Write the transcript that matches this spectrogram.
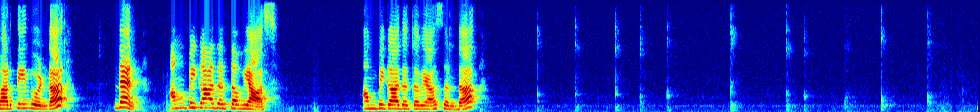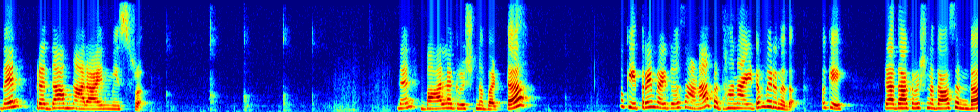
ഭാരതേന്ദു ഉണ്ട്. ദെൻ അംബികാദത്ത വ്യാസ് അംബികാദത്ത വ്യാസ് ഉണ്ട്. Then Pratap Narayan Mishra Then Balakrishna Bhatt okay ഇത്രയും റൈറ്റേഴ്സ് ആണ് പ്രധാനമായിട്ടും വരുന്നത്. ഓക്കെ രാധാകൃഷ്ണദാസ് ഉണ്ട്.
